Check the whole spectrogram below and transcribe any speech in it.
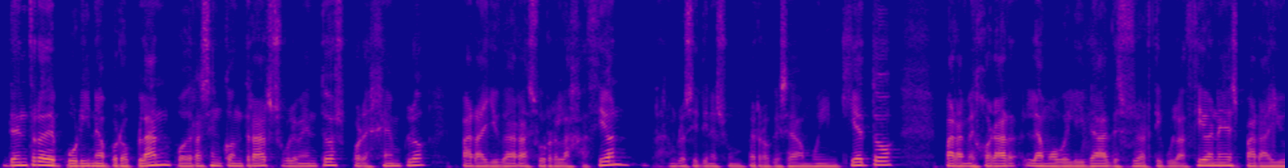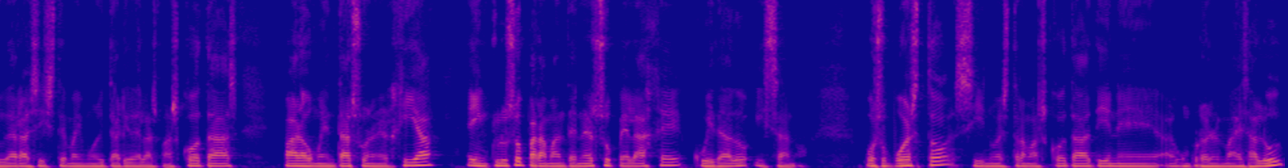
Dentro de Purina Pro Plan podrás encontrar suplementos, por ejemplo, para ayudar a su relajación, por ejemplo, si tienes un perro que sea muy inquieto, para mejorar la movilidad de sus articulaciones, para ayudar al sistema inmunitario de las mascotas, para aumentar su energía e incluso para mantener su pelaje cuidado y sano. Por supuesto, si nuestra mascota tiene algún problema de salud,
